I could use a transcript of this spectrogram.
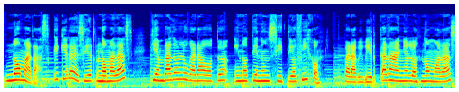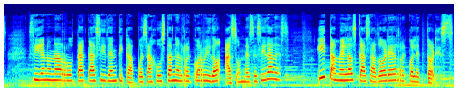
nómadas. ¿Qué quiere decir nómadas? Quien va de un lugar a otro y no tiene un sitio fijo para vivir. Cada año los nómadas siguen una ruta casi idéntica, pues ajustan el recorrido a sus necesidades. Y también los cazadores recolectores.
